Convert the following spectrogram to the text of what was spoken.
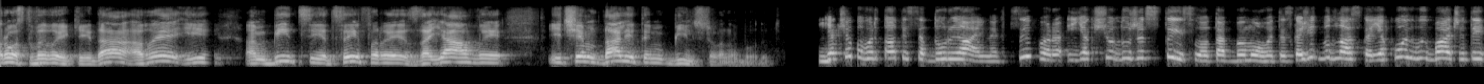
рост великий, да, але і амбіції, цифри, заяви. І чим далі, тим більше вони будуть. Якщо повертатися до реальних цифр, і якщо дуже стисло, так би мовити, скажіть, будь ласка, якою ви бачите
